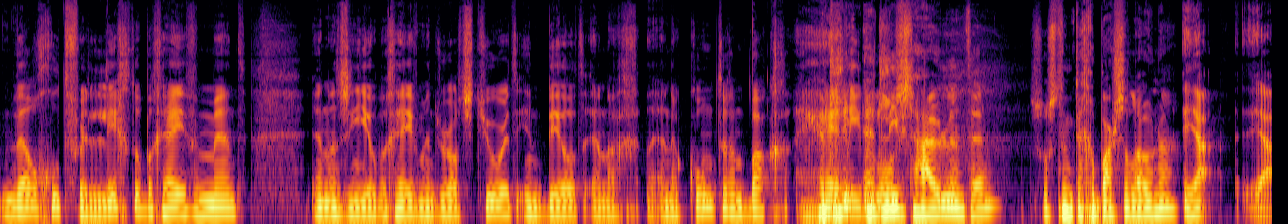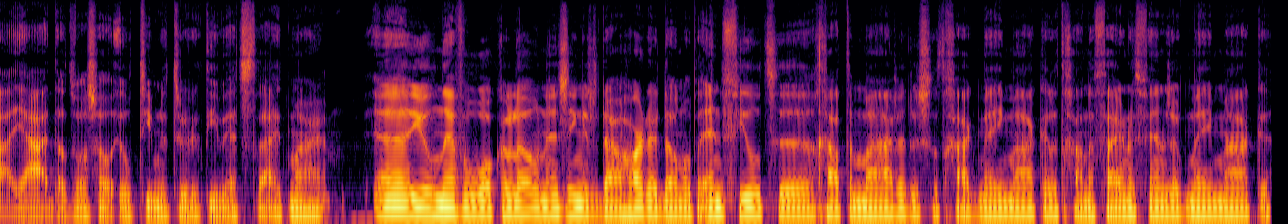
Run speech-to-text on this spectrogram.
wel goed verlicht op een gegeven moment. En dan zie je op een gegeven moment Rod Stewart in beeld. En dan, en dan komt er een bak Het, herrie li- het liefst huilend, hè? Zoals toen tegen Barcelona. Ja, ja, ja, dat was wel ultiem natuurlijk, die wedstrijd. Maar eh, You'll Never Walk Alone, hè, zingen ze daar harder dan op Anfield, eh, gaat de Mare. Dus dat ga ik meemaken. Dat gaan de Feyenoord-fans ook meemaken.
